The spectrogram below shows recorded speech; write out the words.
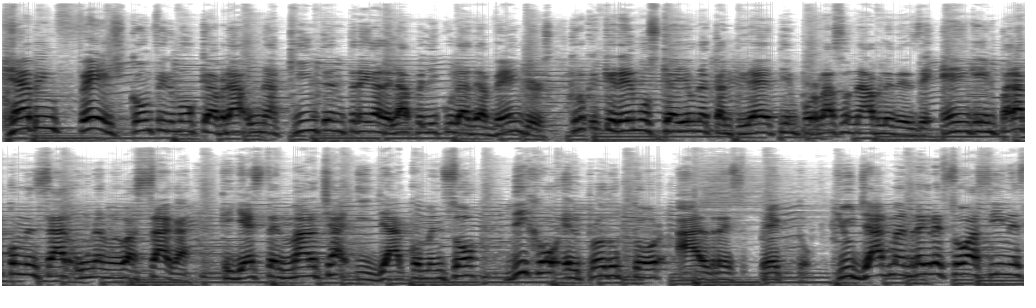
Kevin Feige confirmó que habrá una quinta entrega de la película de Avengers. Creo que queremos que haya una cantidad de tiempo razonable desde Endgame para comenzar una nueva saga que ya está en marcha y ya comenzó, dijo el productor al respecto. Hugh Jackman regresó a cines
